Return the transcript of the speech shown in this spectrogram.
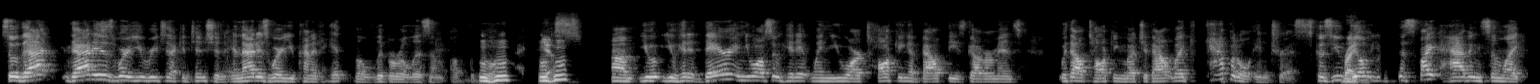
So that that is where you reach that contention, and that is where you kind of hit the liberalism of the book. Mhm. Mhm. Yes. Um, you you hit it there, and you also hit it when you are talking about these governments without talking much about like capital interests, because you Right. don't, despite having some like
